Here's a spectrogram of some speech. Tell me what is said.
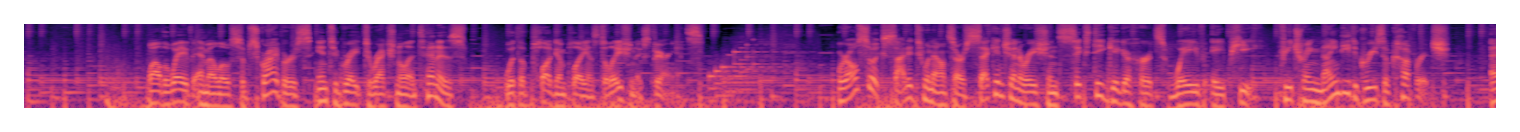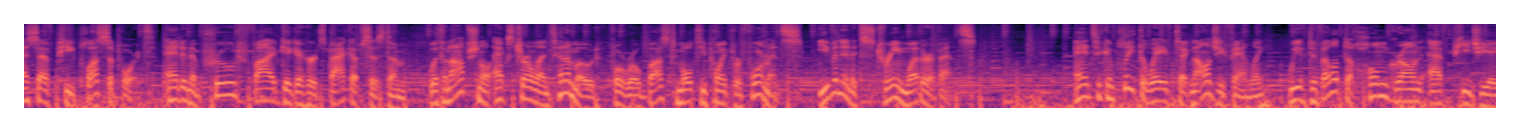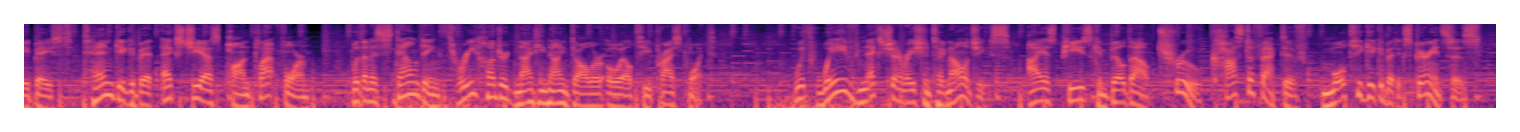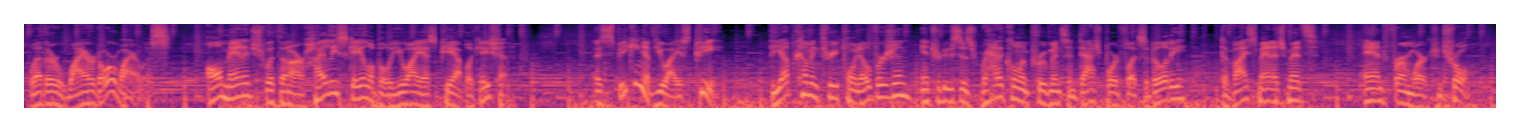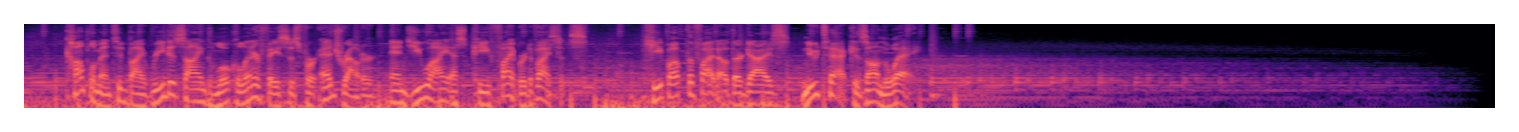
While the Wave MLO subscribers integrate directional antennas with a plug-and-play installation experience. We're also excited to announce our second generation 60 GHz Wave AP, featuring 90 degrees of coverage, SFP Plus support, and an improved 5 GHz backup system with an optional external antenna mode for robust multi-point performance, even in extreme weather events. And to complete the Wave technology family, we have developed a homegrown FPGA-based 10 gigabit XGS PON platform with an astounding $399 OLT price point. With Wave next generation technologies, ISPs can build out true, cost effective, multi gigabit experiences, whether wired or wireless, all managed within our highly scalable UISP application. Speaking of UISP, the upcoming 3.0 version introduces radical improvements in dashboard flexibility, device management, and firmware control, complemented by redesigned local interfaces for Edge Router and UISP fiber devices. Keep up the fight out there, guys. New tech is on the way.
